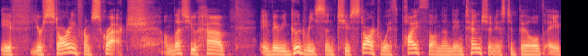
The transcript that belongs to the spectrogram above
if you're starting from scratch, unless you have a very good reason to start with Python and the intention is to build a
